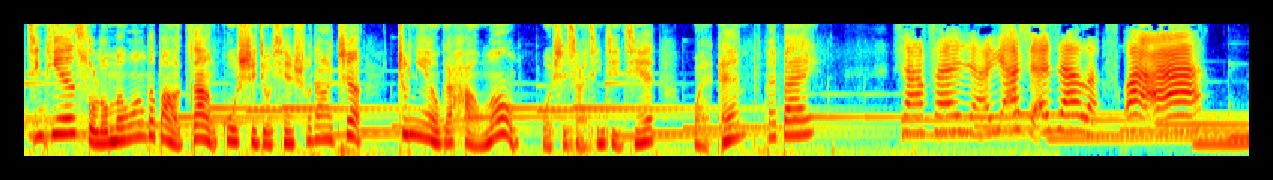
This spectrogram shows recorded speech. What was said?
今天所罗门王的宝藏故事就先说到这，祝你有个好梦。我是小青姐姐，晚安，拜拜。小朋友要睡觉了，晚安。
